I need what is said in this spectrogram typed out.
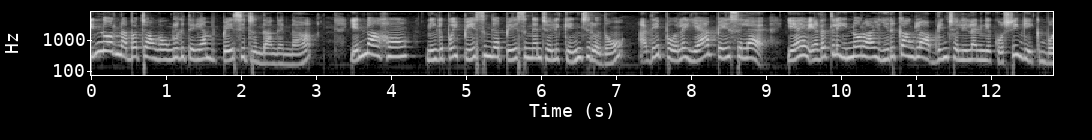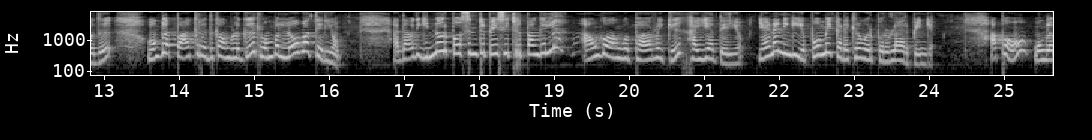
இன்னொரு நபர்கிட்ட அவங்க உங்களுக்கு தெரியாமல் பேசிகிட்டு இருந்தாங்கன்னா என்ன ஆகும்? நீங்கள் போய் பேசுங்க பேசுங்கன்னு சொல்லி கெஞ்சுறதும் அதே போல் ஏன் பேசலை? ஏன் இடத்துல இன்னொரு ஆள் இருக்காங்களா அப்படின்னு சொல்லிலாம் நீங்கள் கொஸ்டின் கேட்கும்போது உங்களை பார்க்குறதுக்கு அவங்களுக்கு ரொம்ப லோவாக தெரியும். அதாவது இன்னொரு பர்சன்ட்டு பேசிகிட்டு இருப்பாங்கல்ல அவங்க அவங்க பார்வைக்கு ஹையாக தெரியும். ஏன்னா நீங்கள் எப்போவுமே கிடைக்கிற ஒரு பொருளாக இருப்பீங்க. அப்போது உங்களை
